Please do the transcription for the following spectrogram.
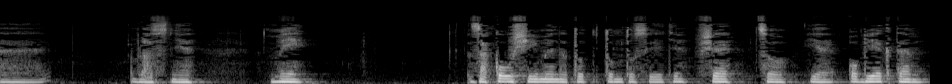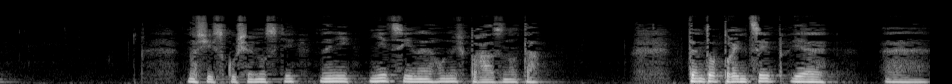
eh, vlastně my zakoušíme na to, tomto světě, vše, co je objektem naší zkušenosti, není nic jiného než prázdnota. Tento princip je eh,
